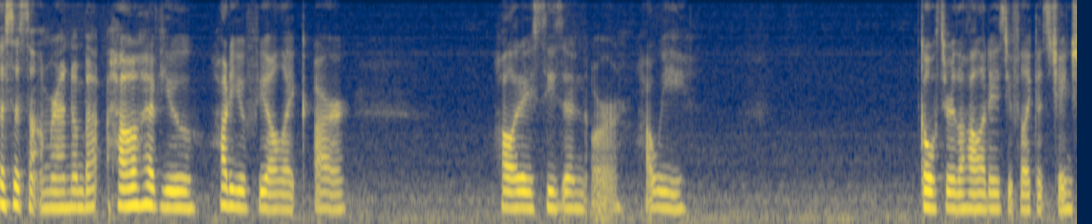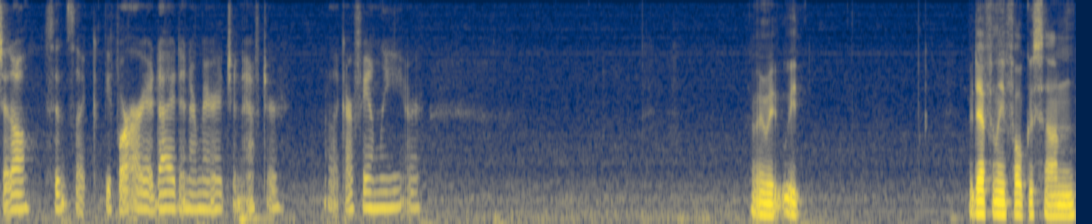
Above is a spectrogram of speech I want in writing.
This is something random, but how have you? How do you feel like our holiday season or how we go through the holidays do you feel like it's changed at all since like before Aria died in our marriage and after or like our family or I mean we we we definitely focus on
